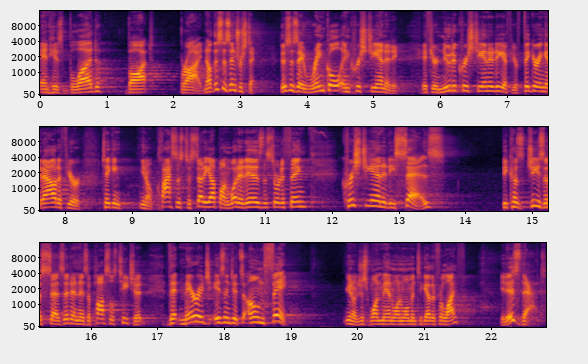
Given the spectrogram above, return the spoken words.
and his blood bought bride. Now, this is interesting. This is a wrinkle in Christianity. If you're new to Christianity, if you're figuring it out, if you're taking you know, classes to study up on what it is, this sort of thing, Christianity says, because Jesus says it and his apostles teach it, that marriage isn't its own thing you know, just one man, one woman together for life? It is that.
